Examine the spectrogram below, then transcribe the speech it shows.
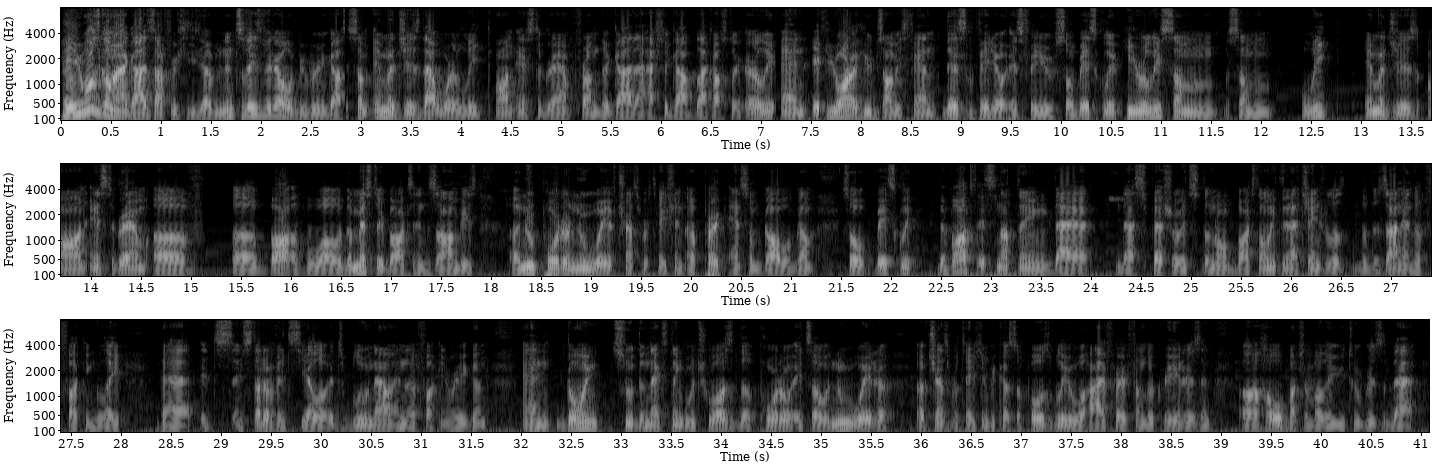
Hey, what's going on guys, FreeCW, and in today's video I will be bringing guys some images that were leaked on Instagram from the guy that actually got Black Ops 3 early, and if you are a huge Zombies fan, this video is for you. So basically, he released some some leaked images on Instagram of a of well, the mystery box in Zombies, a new portal, new way of transportation, a perk, and some gobble gum. So basically, the box, it's nothing that that's special, it's the normal box. The only thing that changed was the design and the fucking light that it's instead of it's yellow it's blue now and a fucking ray gun. And going to the next thing which was the portal it's a new way to, of transportation because supposedly what i've heard from the creators and a whole bunch of other youtubers that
